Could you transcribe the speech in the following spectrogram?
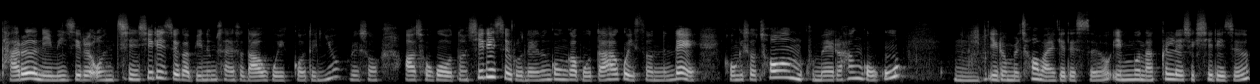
다른 이미지를 얹힌 시리즈가 민음사에서 나오고 있거든요. 그래서 아 저거 어떤 시리즈로 내는 건가 보다 하고 있었는데 거기서 처음 구매를 한 거고 음, 이름을 처음 알게 됐어요. 인문학 클래식 시리즈.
